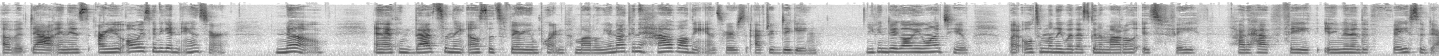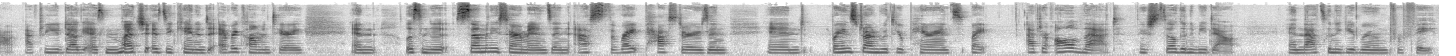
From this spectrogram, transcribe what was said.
of a doubt. And is are you always going to get an answer? No. And I think that's something else that's very important to model. You're not going to have all the answers after digging. You can dig all you want to, but ultimately what that's going to model is faith how to have faith even in the face of doubt after you've dug as much as you can into every commentary and listened to so many sermons and asked the right pastors and and brainstormed with your parents right after all of that there's still going to be doubt and that's going to give room for faith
